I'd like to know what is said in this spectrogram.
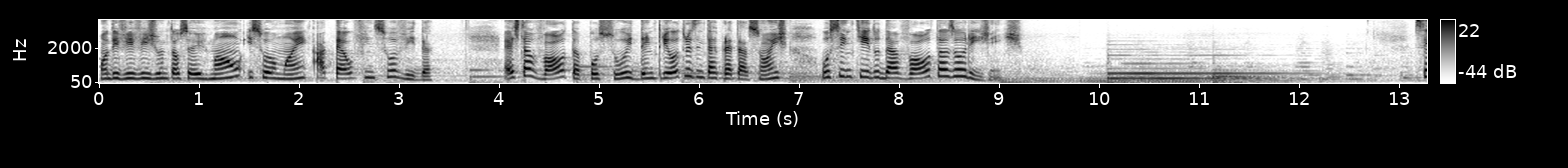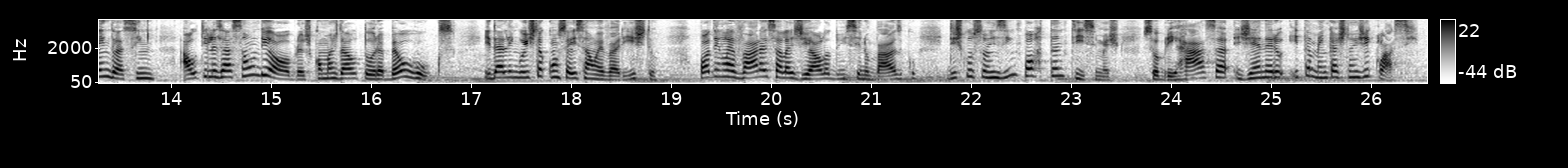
onde vive junto ao seu irmão e sua mãe até o fim de sua vida. Esta volta possui, dentre outras interpretações, o sentido da volta às origens. Sendo assim, a utilização de obras como as da autora Bell Hooks e da linguista Conceição Evaristo podem levar às salas de aula do ensino básico discussões importantíssimas sobre raça, gênero e também questões de classe.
